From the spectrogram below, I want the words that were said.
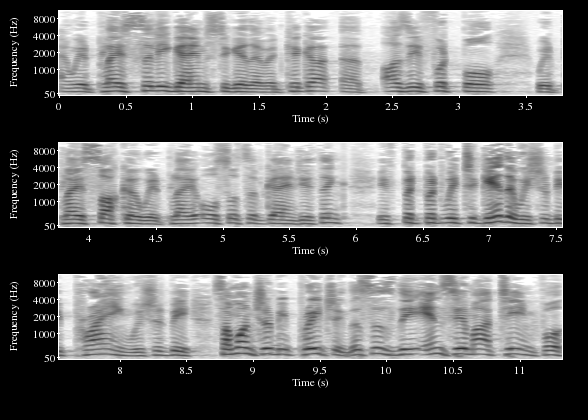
and we'd play silly games together. We'd kick a, Aussie football. We'd play soccer. We'd play all sorts of games. You think, if, but, but we're together. We should be praying. We should be, someone should be preaching. This is the NCMI team for,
